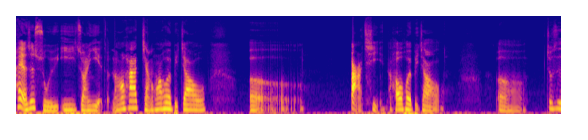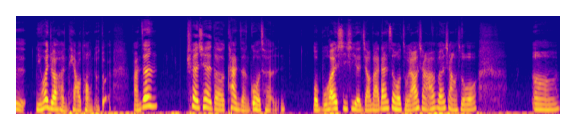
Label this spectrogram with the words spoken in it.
他也是属于医专业的，然后他讲话会比较呃霸气，然后会比较呃，就是你会觉得很跳痛，就对，反正确切的看诊过程。我不会细细的交代，但是我主要想要分享说，嗯，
